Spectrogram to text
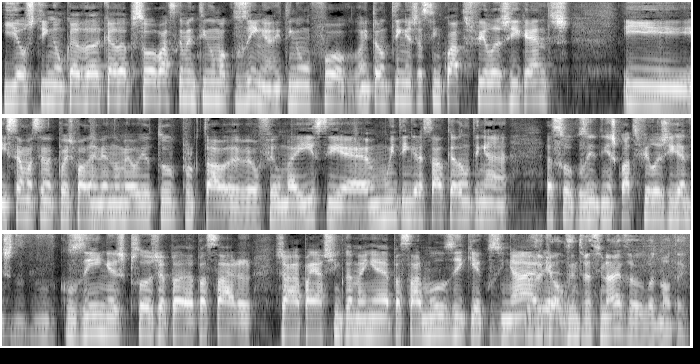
E eles tinham, cada, cada pessoa basicamente tinha uma cozinha e tinha um fogo. Então tinhas assim quatro filas gigantes. E isso é uma cena que depois podem ver no meu YouTube, porque tá, eu filmei isso e é muito engraçado. Cada um tinha a sua cozinha, tinhas quatro filas gigantes de, de cozinhas, pessoas a, pa- a passar já para aí às 5 da manhã a passar música e a cozinhar. Mas arqueólogos internacionais ou guatemaltecos?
